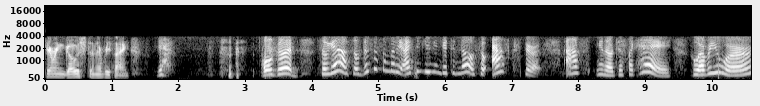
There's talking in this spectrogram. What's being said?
hearing ghosts and everything. Yeah. well, good. So yeah, so this is somebody I think you can get to know. So ask spirit ask, you know, just like, hey, whoever you were,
